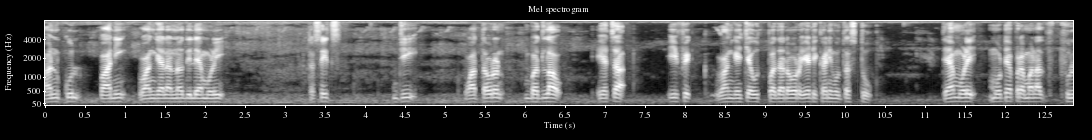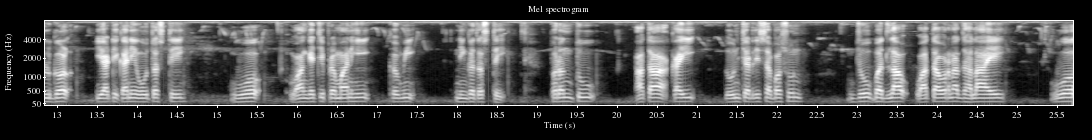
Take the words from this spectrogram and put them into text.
अनुकूल पाणी वांग्याला न दिल्यामुळे तसेच जी वातावरण बदलाव याचा इफेक्ट वांग्याच्या उत्पादनावर या ठिकाणी होत असतो. त्यामुळे मोठ्या प्रमाणात फुलगळ या ठिकाणी होत असते व वांग्याचे प्रमाणही कमी निघत असते. परंतु आता काही दोन चार दिवसापासून जो बदलाव वातावरणात झाला आहे व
